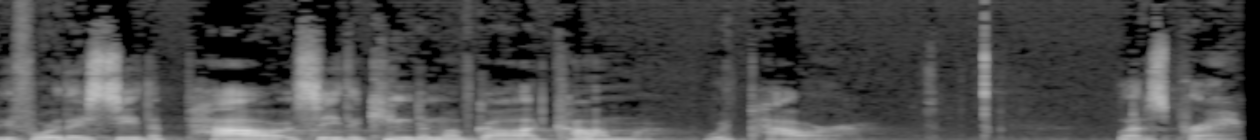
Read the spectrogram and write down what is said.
before they see the power, see the kingdom of God come with power. Let us pray.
